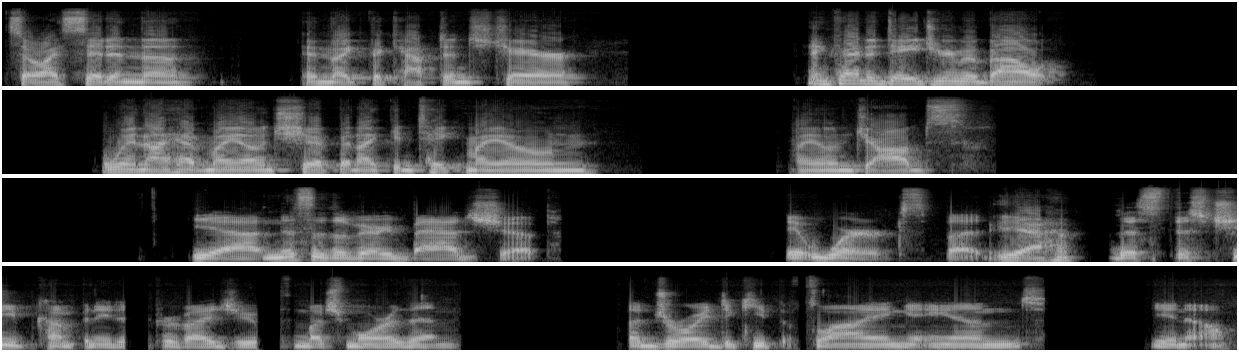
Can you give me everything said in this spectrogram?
so i sit in the in like the captain's chair and kind of daydream about when i have my own ship and i can take my own my own jobs. Yeah, and this is a very bad ship. It works, but yeah. this this cheap company didn't provide you with much more than a droid to keep it flying and you know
